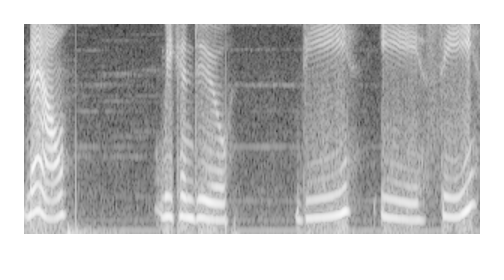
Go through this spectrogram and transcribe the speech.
now we can do D, E, C,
